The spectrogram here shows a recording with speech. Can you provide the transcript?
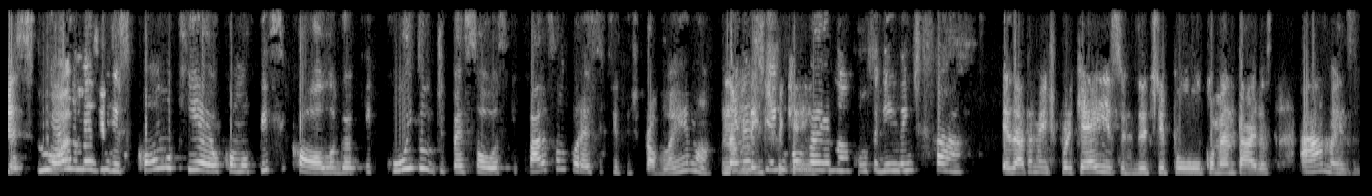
E ela mesmo diz, como que eu, como psicóloga, que cuido de pessoas que passam por esse tipo de problema, não identifiquei, não consegui identificar. Exatamente, porque é isso, do tipo comentários, ah, mas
